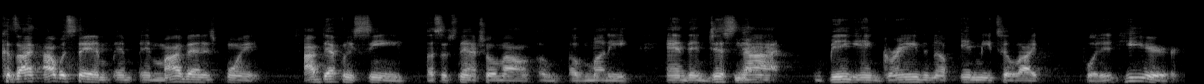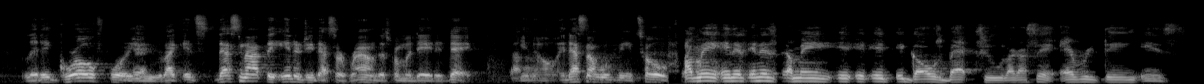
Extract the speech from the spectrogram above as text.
because I, I would say in, in, in my vantage point, I've definitely seen a substantial amount of, of money and then just Yeah. not being ingrained enough in me to like put it here, let it grow for Yeah. you. Like it's that's not the energy that's around us from a day to day, you uh-huh. know, and that's not what we're being told. I mean, and it, and it's, I mean, it, it it it goes back to like I said, everything is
